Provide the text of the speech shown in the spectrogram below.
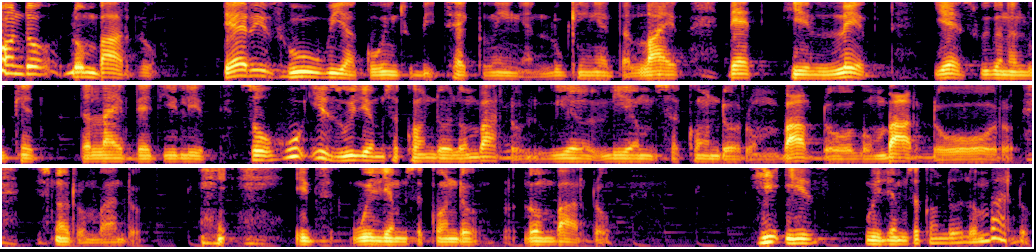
Secondo Lombardo. That is who we are going to be tackling and looking at the life that he lived. Yes, we're going to look at the life that he lived. So, who is William Secondo Lombardo? William Secondo Lombardo, Lombardo. It's not Lombardo. it's William Secondo Lombardo. He is William Secondo Lombardo.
